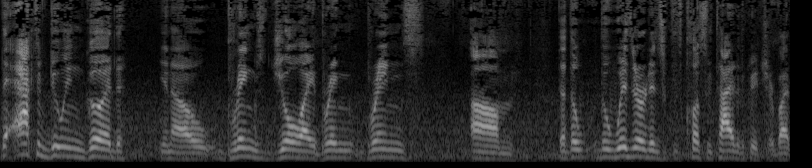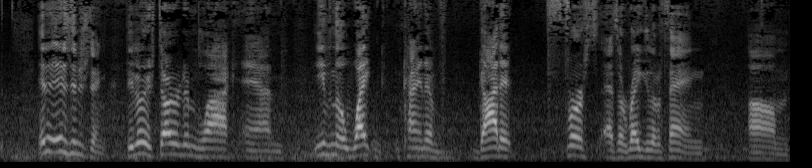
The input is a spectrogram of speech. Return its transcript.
the act of doing good, you know, brings joy, bring brings um, that the the wizard is closely tied to the creature. But it, it is interesting. They've already started in black, and even though white kind of got it first as a regular thing, um,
